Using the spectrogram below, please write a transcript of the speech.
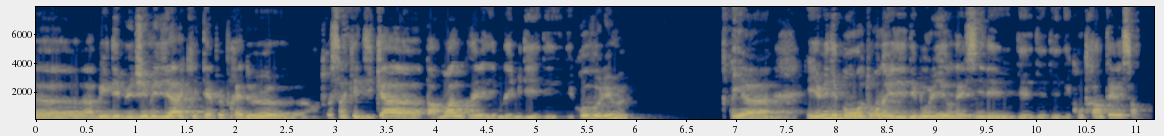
euh, avec des budgets médias qui étaient à peu près de euh, entre 5 et 10 k par mois. Donc, on avait, avait mis des gros volumes. Et, euh, et, il y a eu des bons retours, on a eu des, des beaux leads, on a signé des, contrats intéressants.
